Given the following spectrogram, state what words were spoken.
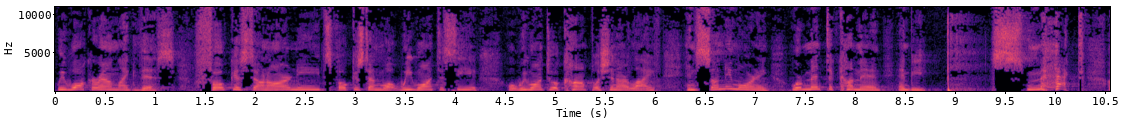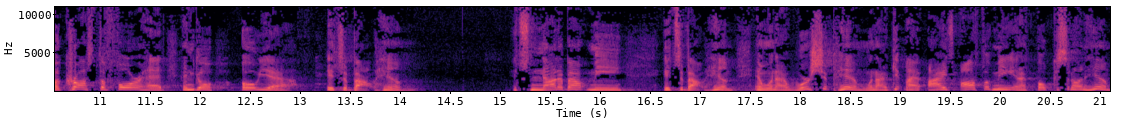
we walk around like this, focused on our needs, focused on what we want to see, what we want to accomplish in our life. And Sunday morning, we're meant to come in and be smacked across the forehead and go, oh, yeah, it's about Him. It's not about me, it's about Him. And when I worship Him, when I get my eyes off of me and I focus it on Him,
